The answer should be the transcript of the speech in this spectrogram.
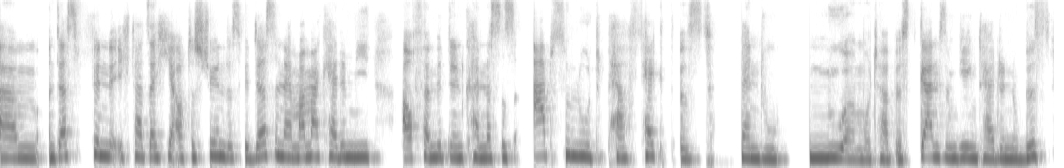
Ähm, und das finde ich tatsächlich auch das Schöne, dass wir das in der Mama Academy auch vermitteln können, dass es absolut perfekt ist, wenn du nur Mutter bist. Ganz im Gegenteil, wenn du bist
